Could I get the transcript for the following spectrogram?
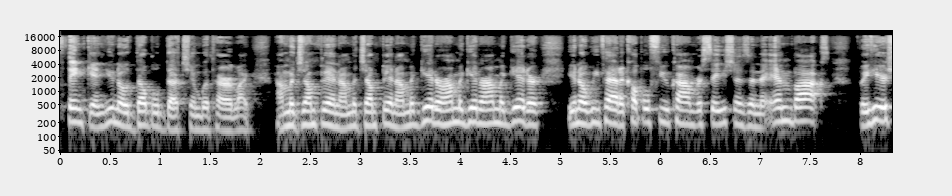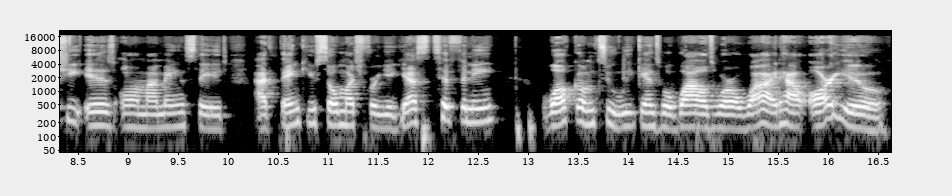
thinking, you know, double dutching with her. Like, I'm gonna jump in, I'm gonna jump in, I'm gonna get her, I'm gonna get her, I'm gonna get her. You know, we've had a couple few conversations in the inbox, but here she is on my main stage. I thank you so much for your yes, Tiffany. Welcome to Weekends with Wilds Worldwide. How are you?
